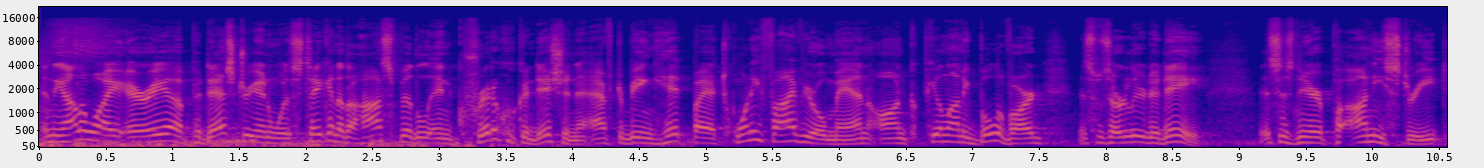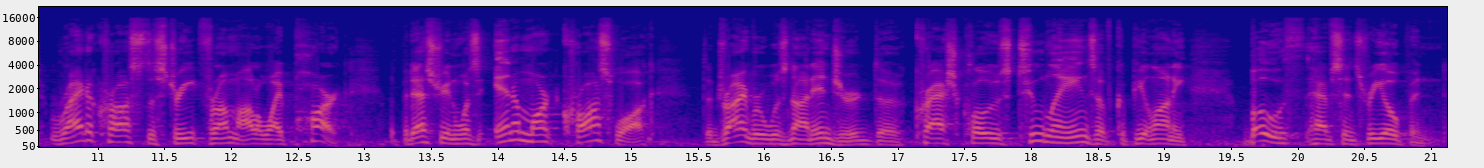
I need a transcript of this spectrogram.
In the Ala Wai area, a pedestrian was taken to the hospital in critical condition after being hit by a 25-year-old man on Kapiolani Boulevard. This was earlier today. This is near Pa'ani Street, right across the street from Ala Wai Park. The pedestrian was in a marked crosswalk. The driver was not injured. The crash closed two lanes of Kapiolani. Both have since reopened.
